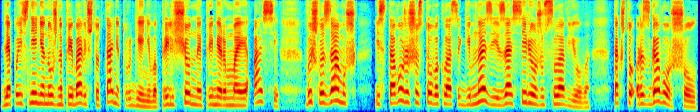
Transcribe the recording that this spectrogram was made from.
Для пояснения нужно прибавить, что Таня Тургенева, прельщенная примером моей Аси, вышла замуж из того же шестого класса гимназии за Сережу Соловьева, так что разговор шел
